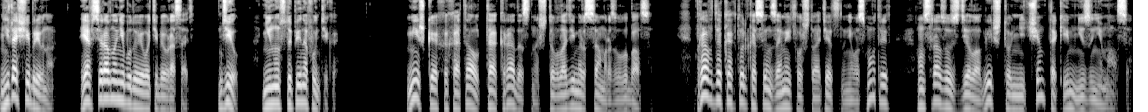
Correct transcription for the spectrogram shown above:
не тащи бревно. Я все равно не буду его тебе бросать. Дил, не наступи на фунтика. Мишка хохотал так радостно, что Владимир сам разулыбался. Правда, как только сын заметил, что отец на него смотрит, он сразу сделал вид, что ничем таким не занимался.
